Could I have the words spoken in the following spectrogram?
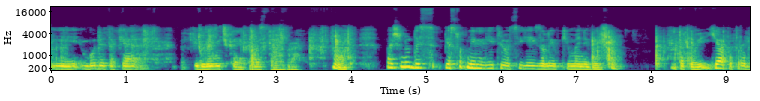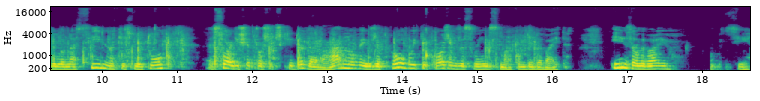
І буде таке підливочка якраз добра. Ну, От. Бачите, ну десь 500 мл цієї заливки в мене вийшло. Такої. Я попробувала на на кислоту. Солі ще трошечки додала. Ну, ви вже пробуйте, кожен за своїм смаком додавайте. І заливаю ці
